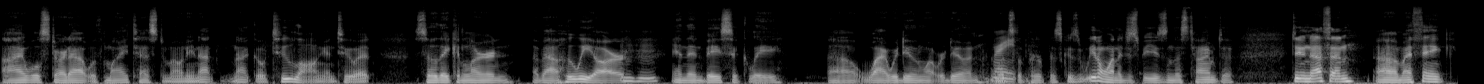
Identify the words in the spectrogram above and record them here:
I will start out with my testimony, not not go too long into it, so they can learn about who we are, and then basically uh, why we're doing what we're doing. What's the purpose? Because we don't want to just be using this time to do nothing. Um, I think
